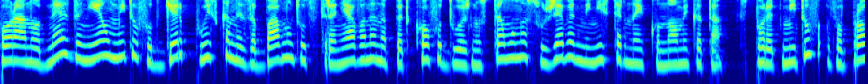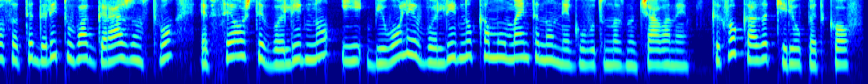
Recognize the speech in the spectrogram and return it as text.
По-рано днес Даниел Митов от ГЕРБ поиска незабавното отстраняване на Петков от длъжността му на служебен министр на економиката. Според Митов въпросът е дали това гражданство е все още валидно и било ли е валидно към момента на неговото назначаване. Какво каза Кирил Петков?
